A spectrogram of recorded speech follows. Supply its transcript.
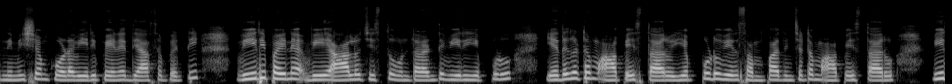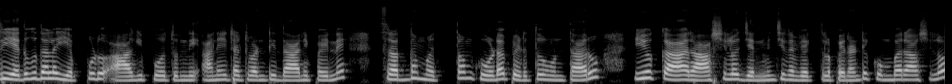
నిమిషం కూడా వీరిపైనే ధ్యాస పెట్టి వీరిపైనే వీ ఆలోచిస్తూ ఉంటారంటే వీరు ఎప్పుడు ఎదగటం ఆపేస్తారు ఎప్పుడు వీరు సంపాదించటం ఆపేస్తారు వీరి ఎదుగుదల ఎప్పుడు ఆగిపోతుంది అనేటటువంటి దానిపైనే శ్రద్ధ మొత్తం కూడా పెడుతూ ఉంటారు. ఈ యొక్క రాశిలో జన్మించిన వ్యక్తులపైన అంటే కుంభరాశిలో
